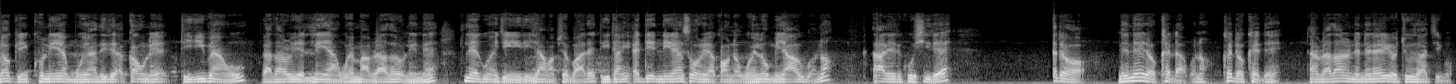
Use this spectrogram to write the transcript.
login 9ရက်မဝင်ရသေးတဲ့အကောင့်နဲ့ဒီ event ကို brother တို့ရဲ့လင့်ရဝင်မှ brother တို့အနေနဲ့လှည့်ခွင့်အချိန်ကြီးတွေရမှာဖြစ်ပါတယ်ဒီတိုင်း edit နေတိုင်းဆော့နေတဲ့အကောင့်နဲ့ဝင်လို့မရဘူးပေါ့နော်အဲ့ဒါလေးတစ်ခုရှိတယ်အဲ့တော့နည်းနည်းတော့ခက်တာပေါ့နော်ခက်တော့ခက်တယ်ဒါ brother တို့နဲ့နည်းနည်းလေးတော့ကြိုးစားကြည့်ပေါ့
